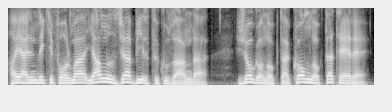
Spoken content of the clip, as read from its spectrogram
Hayalindeki forma yalnızca bir tık uzağında. jogo.com.tr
